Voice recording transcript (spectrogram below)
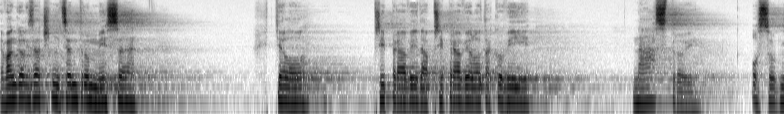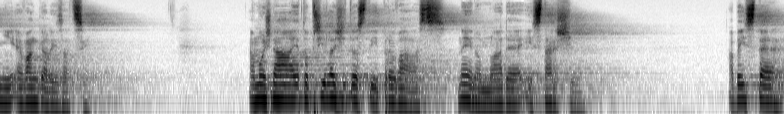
Evangelizační centrum mise chtělo připravit a připravilo takový nástroj k osobní evangelizaci. A možná je to příležitost i pro vás, nejenom mladé, i starší, abyste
